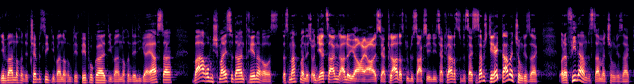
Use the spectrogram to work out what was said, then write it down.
Die waren noch in der Champions League, die waren noch im DFB-Pokal, die waren noch in der Liga Erster. Warum schmeißt du da einen Trainer raus? Das macht man nicht. Und jetzt sagen alle, ja, ja, ist ja klar, dass du das sagst, Eli, ist ja klar, dass du das sagst. Das habe ich direkt damals schon gesagt. Oder viele haben das damals schon gesagt.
